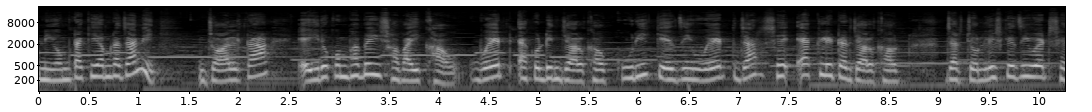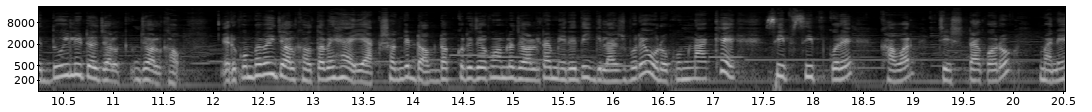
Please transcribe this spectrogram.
নিয়মটা কি আমরা জানি? জলটা এইরকমভাবেই সবাই খাও। ওয়েট অ্যাকর্ডিং জল খাও, কুড়ি কেজি ওয়েট যার সে এক লিটার জল খাও, যার চল্লিশ কেজি ওয়েট সে দুই লিটার জল জল খাও। এরকমভাবেই জল খাও। তবে হ্যাঁ একসঙ্গে ডক ডক করে যেরকম আমরা জলটা মেরে দিই গ্লাস ভরে, ওরকম না খেয়ে সিপ সিপ করে খাওয়ার চেষ্টা করো। মানে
